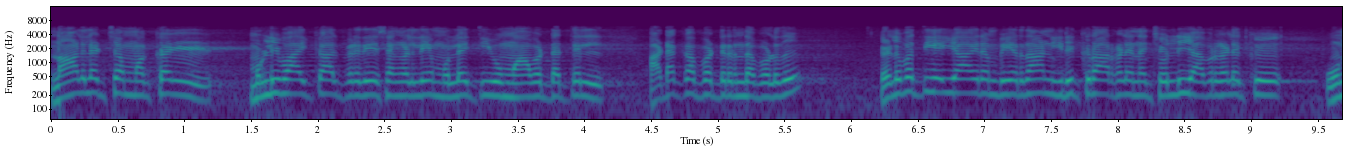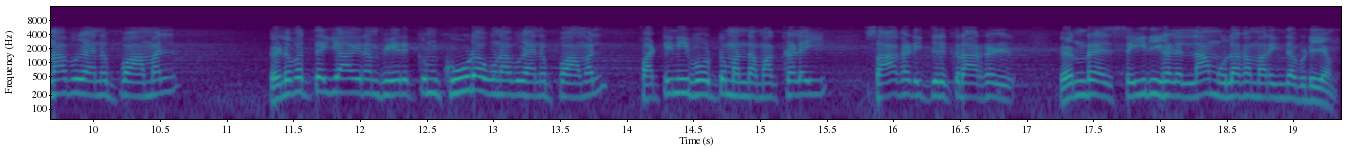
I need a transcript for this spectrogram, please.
நாலு லட்சம் மக்கள் முள்ளிவாய்க்கால் பிரதேசங்களிலே முல்லைத்தீவு மாவட்டத்தில் அடக்கப்பட்டிருந்த பொழுது எழுபத்தி ஐயாயிரம் பேர் தான் இருக்கிறார்கள் என சொல்லி அவர்களுக்கு உணவு அனுப்பாமல் எழுபத்தையாயிரம் பேருக்கும் கூட உணவு அனுப்பாமல் பட்டினி போட்டும் அந்த மக்களை சாகடித்திருக்கிறார்கள் என்ற செய்திகள் எல்லாம் உலகம் அறிந்த விடயம்.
